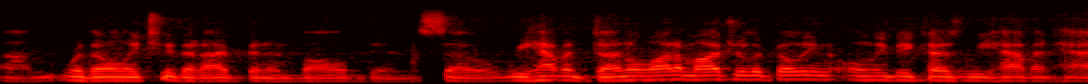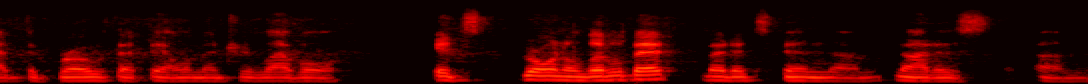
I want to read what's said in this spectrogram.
um, were the only two that I've been involved in. So we haven't done a lot of modular building only because we haven't had the growth at the elementary level. It's grown a little bit, but it's been um, not as um,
